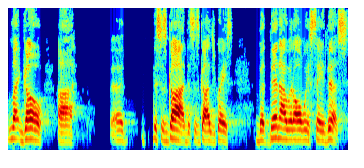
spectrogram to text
let go, uh, uh, this is God. This is God's grace. But then I would always say this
